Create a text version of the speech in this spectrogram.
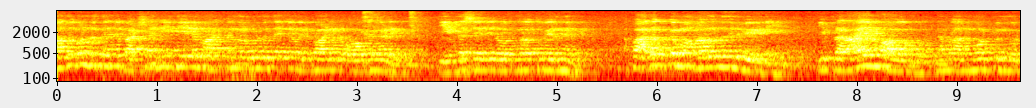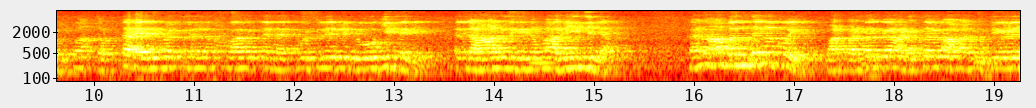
അതുകൊണ്ട് തന്നെ ഭക്ഷണ രീതിയിലെ മാറ്റങ്ങൾ കൊണ്ട് തന്നെ ഒരുപാട് രോഗങ്ങൾ ജീവിതശൈലി രോഗങ്ങളൊക്കെ വരുന്നുണ്ട്. അപ്പൊ അതൊക്കെ മാറുന്നതിന് വേണ്ടി ഈ പ്രായമാകുമ്പോൾ നമ്മൾ അങ്ങോട്ടും ഇങ്ങോട്ടും ഇപ്പൊ തൊട്ട ഭാഗത്ത് തന്നെ വീട്ടിലൊരു രോഗി ഉണ്ടെങ്കിൽ അല്ലെങ്കിൽ ആളുണ്ടെങ്കിൽ നമ്മൾ അറിയുന്നില്ല. കാരണം ആ ബന്ധങ്ങൾ പോയി. പണ്ടൊക്കെ അടുത്ത കുട്ടികളിൽ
